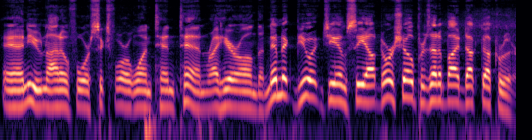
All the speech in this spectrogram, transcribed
and you, 904 641 1010, right here on the Nimnicht Buick GMC Outdoor Show presented by Duck Duck Rooter.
